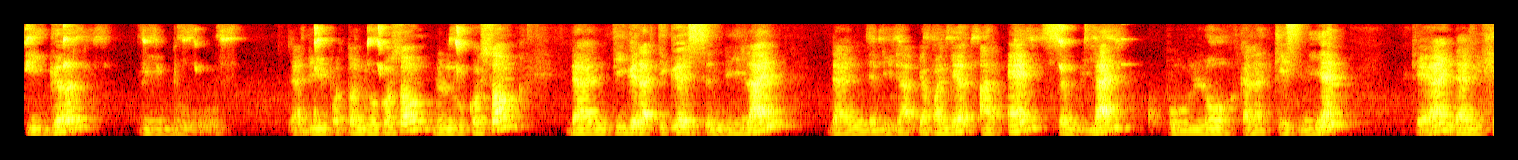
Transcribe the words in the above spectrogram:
3000. Jadi potong 2 kosong, 2 kosong dan 3 darab 3 9 dan jadi jawapan dia RM 90 kalau kes ni ya. Okey kan dan H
